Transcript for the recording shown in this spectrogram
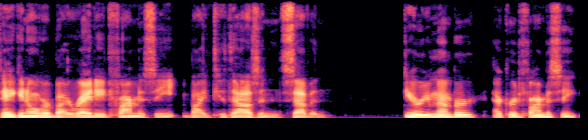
taken over by Rite Aid Pharmacy by 2007. Do you remember Eckerd Pharmacy?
